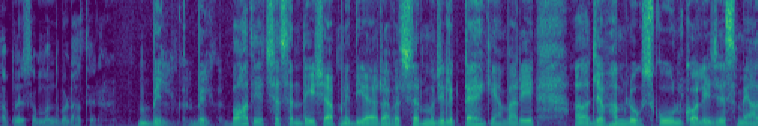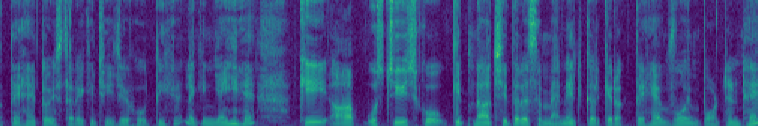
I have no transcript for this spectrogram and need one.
अपने संबंध बढ़ाते रहें। बिल्कुल बिल्कुल। बहुत ही अच्छा संदेश आपने दिया रावत सर। मुझे लगता है कि हमारे जब हम लोग स्कूल, कॉलेजेस में आते हैं तो इस तरह की चीज़ें होती हैं, लेकिन यही है कि आप उस चीज़ को कितना अच्छी तरह से मैनेज करके रखते हैं, वो इंपॉर्टेंट है।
